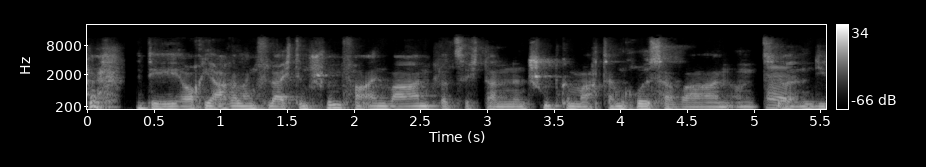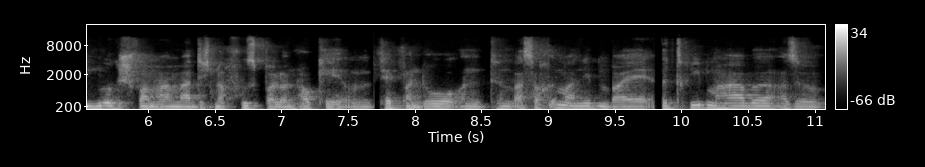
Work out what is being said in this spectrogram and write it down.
die auch jahrelang vielleicht im Schwimmverein waren, plötzlich dann einen Schub gemacht haben, größer waren und ja. äh, die nur geschwommen haben, hatte ich noch Fußball und Hockey und Taekwondo und was auch immer nebenbei betrieben habe, also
